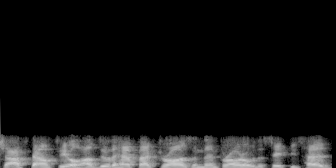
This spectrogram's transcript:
shots downfield. I'll do the halfback draws and then throw it over the safeties' heads.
